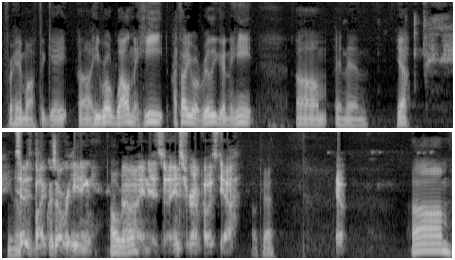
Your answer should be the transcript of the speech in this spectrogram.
for him off the gate. Uh, he rode well in the heat. I thought he rode really good in the heat. Um, and then, yeah. You know. He said his bike was overheating. Oh, really? Uh, in his uh, Instagram post, yeah. Okay. Yep. Um.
